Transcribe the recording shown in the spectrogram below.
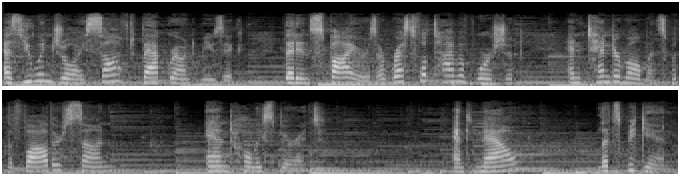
as you enjoy soft background music that inspires a restful time of worship and tender moments with the Father, Son, and Holy Spirit. And now, let's begin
